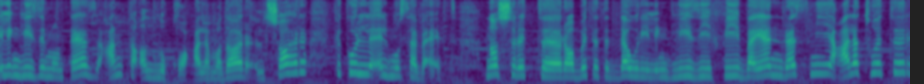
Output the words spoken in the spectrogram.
الإنجليزي الممتاز عن تألقه على مدار الشهر في كل المسابقات. نشرت رابطة الدوري الإنجليزي في بيان رسمي على تويتر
